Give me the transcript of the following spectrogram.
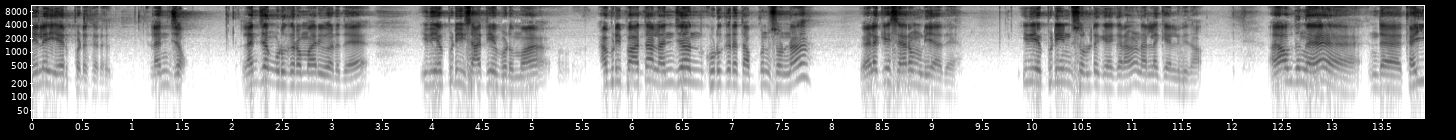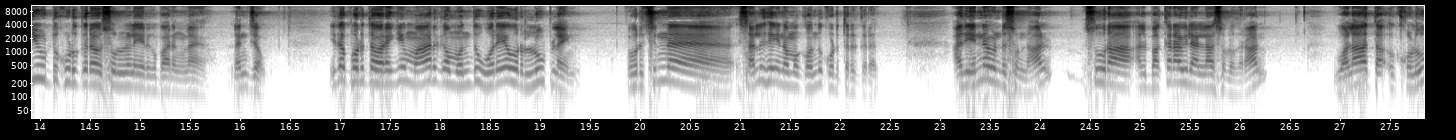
நிலை ஏற்படுகிறது. லஞ்சம் லஞ்சம் கொடுக்குற மாதிரி வருது. இது எப்படி சாத்தியப்படுமா? அப்படி பார்த்தா லஞ்சம் கொடுக்குற தப்புன்னு சொன்னால் வேலைக்கே சேர முடியாது. இது எப்படின்னு சொல்லிட்டு கேட்குறாங்க நல்ல கேள்விதான். அதாவதுங்க இந்த கையூட்டு கொடுக்குற சூழ்நிலை இருக்கு பாருங்களேன் லஞ்சம். இதை பொறுத்த வரைக்கும் மார்க்கம் வந்து ஒரே ஒரு லூப் லைன் ஒரு சின்ன சலுகை நமக்கு வந்து கொடுத்துருக்கிறது. அது என்னவென்று சொன்னால் சூரா அல் பக்ராவில் அல்லாஹ் சொல்லுகிறான் வலா த குழு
